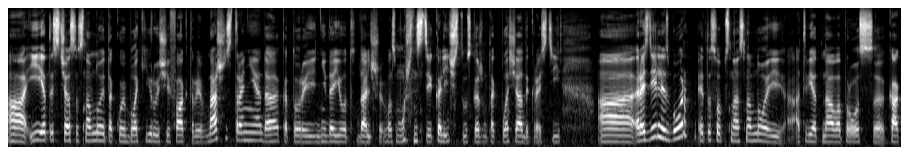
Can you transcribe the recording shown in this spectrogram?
А, и это сейчас основной такой блокирующий фактор в нашей стране, да, который не дает дальше возможности количеству, скажем так, площадок расти. А, раздельный сбор – это, собственно, основной ответ на вопрос, как,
